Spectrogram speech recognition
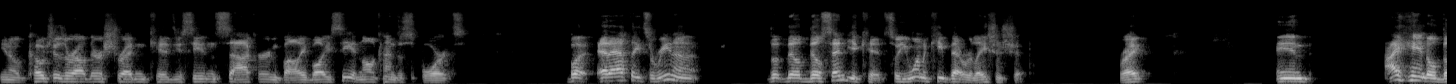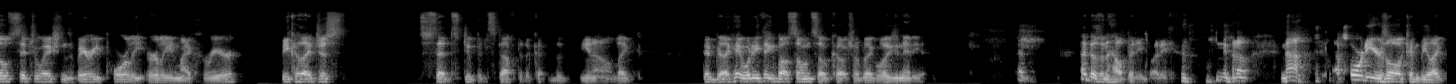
you know, coaches are out there shredding kids. You see it in soccer and volleyball. You see it in all kinds of sports. But at Athletes Arena, they'll they'll send you kids, so you want to keep that relationship, right? And I handled those situations very poorly early in my career because I just said stupid stuff to the, the you know, like they'd be like, "Hey, what do you think about so and so coach?" I'd be like, "Well, he's an idiot." That, that doesn't help anybody, you know. Not at 40 years old, can be like,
